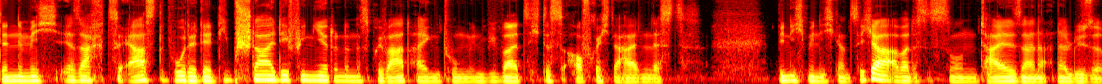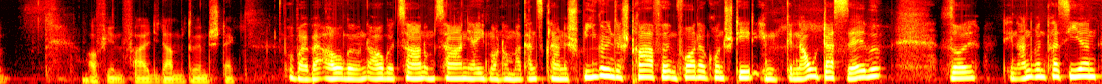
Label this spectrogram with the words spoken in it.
Denn nämlich, er sagt, zuerst wurde der Diebstahl definiert und dann das Privateigentum, inwieweit sich das aufrechterhalten lässt. bin ich mir nicht ganz sicher, aber das ist so ein Teil seiner Analyse auf jeden Fall, die da mit drin steckt. Wobei bei Auge und Auge, Zahn um Zahn ja eben auch nochmal ganz klar eine spiegelnde Strafe im Vordergrund steht. Eben genau dasselbe soll den anderen passieren.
